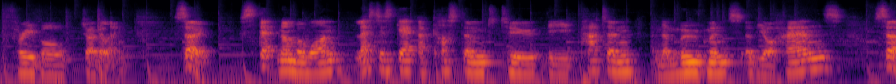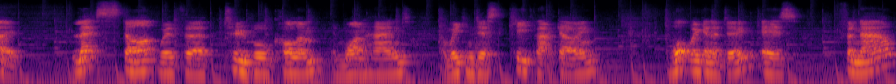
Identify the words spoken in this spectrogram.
three ball juggling. So step number one, let's just get accustomed to the pattern and the movements of your hands. So Let's start with the two ball column in one hand and we can just keep that going. What we're gonna do is, for now,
